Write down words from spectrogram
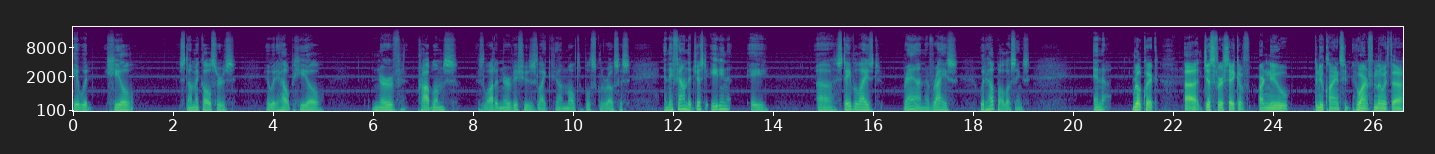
it would heal stomach ulcers. It would help heal nerve problems. There's a lot of nerve issues like uh, multiple sclerosis. And they found that just eating a uh, stabilized bran of rice would help all those things. And uh, real quick, uh, just for sake of our new, the new clients who, who aren't familiar with uh,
